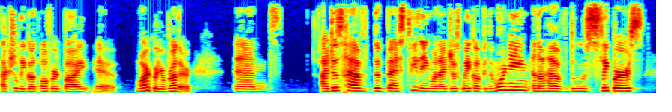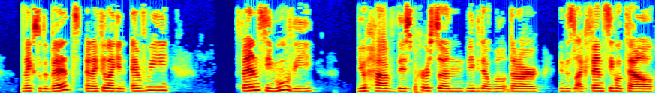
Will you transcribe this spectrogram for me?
actually got offered by uh, Marco, your brother. And I just have the best feeling when I just wake up in the morning and I have those sleepers next to the bed. And I feel like in every fancy movie, you have this person maybe that will that are in this like fancy hotel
